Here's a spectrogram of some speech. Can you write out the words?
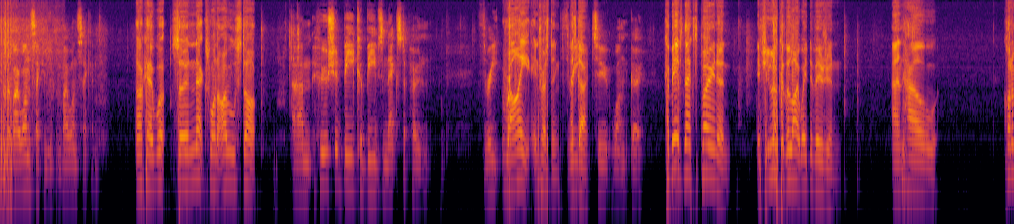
No, by one second even by one second. Okay, well, so next one I will start. Um, who should be Khabib's next opponent? Three, Right, interesting. three, Let's go. two, one, go. Khabib's next opponent. If you look at the lightweight division and how Conor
